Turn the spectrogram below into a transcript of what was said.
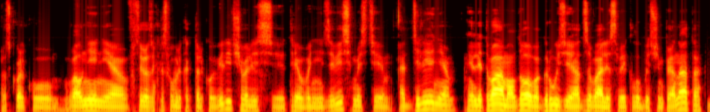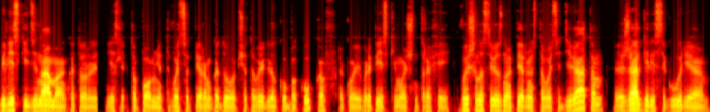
поскольку волнения в союзных республиках только увеличивались, требования независимости, отделения. Литва, Молдова, Грузия отзывали свои клубы из чемпионата. Тбилисский «Динамо», который, если кто помнит, в 1981 году вообще-то выиграл Кубок Кубков, такой европейский мощный трофей, вышел из союзного первенства в 89 Жальгерис и Гурия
